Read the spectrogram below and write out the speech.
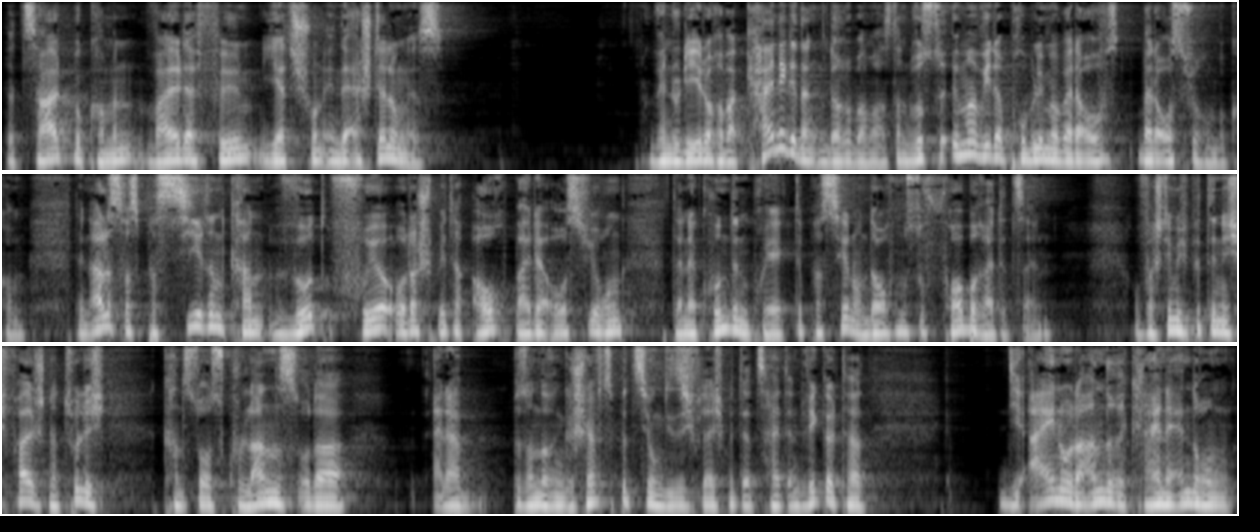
bezahlt bekommen, weil der Film jetzt schon in der Erstellung ist. Wenn du dir jedoch aber keine Gedanken darüber machst, dann wirst du immer wieder Probleme bei der, Aus bei der Ausführung bekommen. Denn alles, was passieren kann, wird früher oder später auch bei der Ausführung deiner Kundenprojekte passieren und darauf musst du vorbereitet sein. Und versteh mich bitte nicht falsch. Natürlich kannst du aus Kulanz oder einer besonderen Geschäftsbeziehung, die sich vielleicht mit der Zeit entwickelt hat, die eine oder andere kleine Änderung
